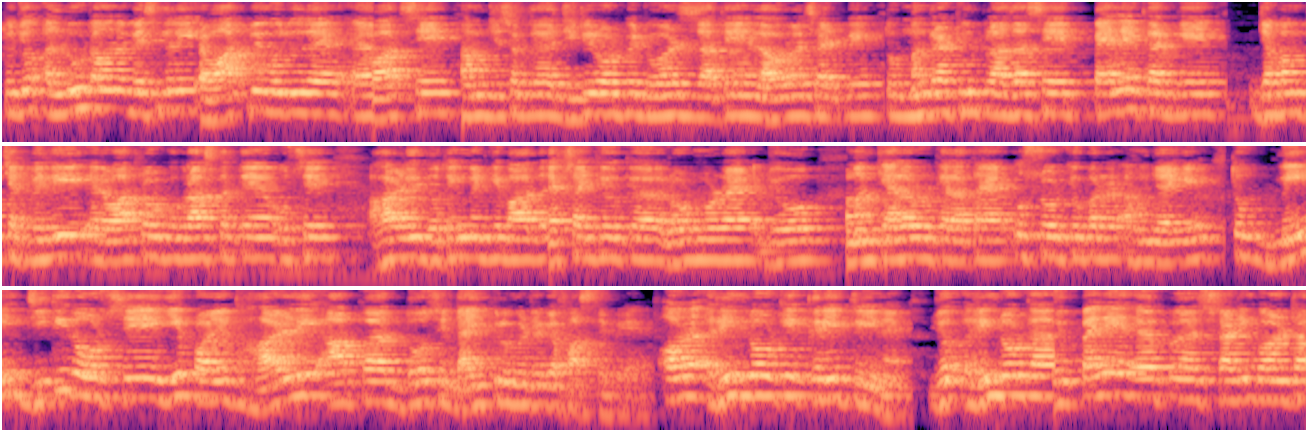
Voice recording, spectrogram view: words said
تو جو الو ٹاؤن ہے بیسیکلی روات میں موجود ہے۔ روات سے ہم جس وقت جی ٹی روڈ پہ ٹورز جاتے ہیں لاہور والی سائڈ پہ، تو مندرا ٹول پلازا سے پہلے کر کے جب ہم چکویلی روات روڈ کو کراس کرتے ہیں، اس سے ہارڈلی دو تین منٹ کے بعد لیفٹ سائڈ کے روڈ موڑ رہا ہے، جو منکیلا روڈ کہلاتا ہے، اس روڈ کے اوپر ہم جائیں گے۔ تو مین جی ٹی روڈ سے یہ پروجیکٹ ہارڈلی آپ کا دو سے ڈھائی کلو میٹر کے فاصلے پہ ہے۔ اور رنگ روڈ کے قریب ترین ہے جو رنگ روڈ کا جو پہلے سٹارٹنگ پوائنٹ تھا،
